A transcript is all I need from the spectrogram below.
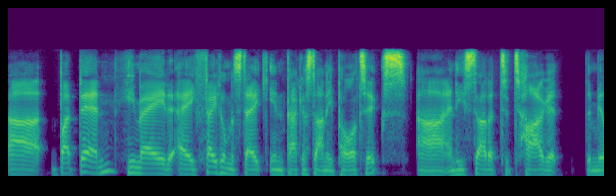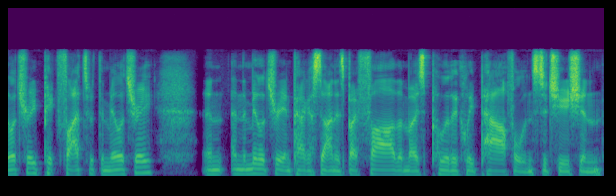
Uh, but then he made a fatal mistake in Pakistani politics, uh, and he started to target the military, pick fights with the military, and and the military in Pakistan is by far the most politically powerful institution.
